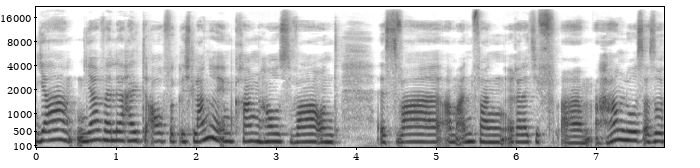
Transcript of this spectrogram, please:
Ja, ja, weil er halt auch wirklich lange im Krankenhaus war und es war am Anfang relativ ähm, harmlos. Also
